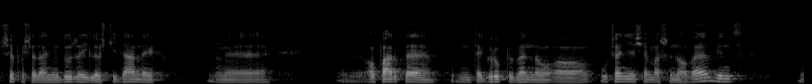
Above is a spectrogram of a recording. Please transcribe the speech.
przy posiadaniu dużej ilości danych e, e, oparte te grupy będą o uczenie się maszynowe, więc e,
